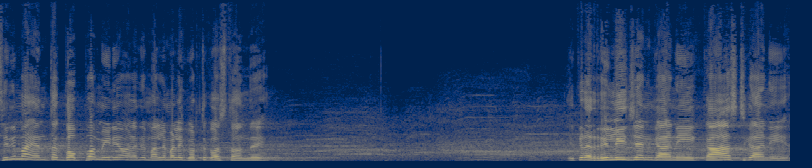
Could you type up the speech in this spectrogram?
సినిమా ఎంత గొప్ప మీడియం అనేది మళ్ళీ మళ్ళీ గుర్తుకొస్తుంది. ఇక్కడ రిలీజన్ కానీ కాస్ట్ కానీ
